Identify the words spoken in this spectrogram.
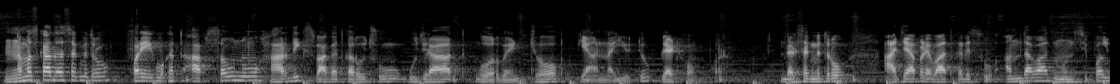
નમસ્કાર દર્શક મિત્રો, ફરી એક વખત આપ સૌનું હાર્દિક સ્વાગત કરું છું ગુજરાત ગવર્મેન્ટ જોબ જ્ઞાનના યુટ્યુબ પ્લેટફોર્મ પર. દર્શક મિત્રો, આજે આપણે વાત કરીશું અમદાવાદ મ્યુનિસિપલ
